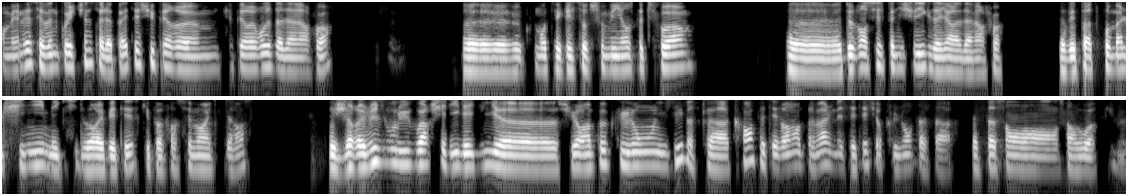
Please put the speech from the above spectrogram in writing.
Mais là, Seven Questions, elle n'a pas été super, euh, super heureuse la dernière fois. Euh, monter Christophe Soumillon cette fois? Euh, devancer Spanish Phoenix d'ailleurs la dernière fois. Ça avait pas trop mal fini, mais qui doit répéter, ce qui est pas forcément évident. J'aurais juste voulu voir chez Lady euh, sur un peu plus long ici, parce qu'à Cramp, c'était vraiment pas mal, mais c'était sur plus long à, face à sans, sans je me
